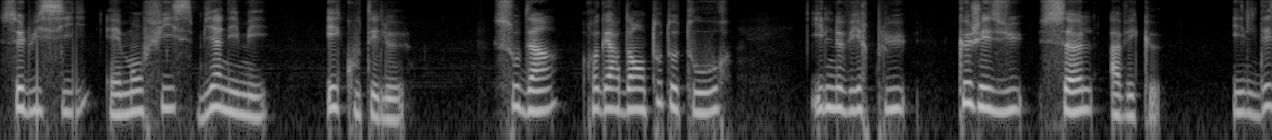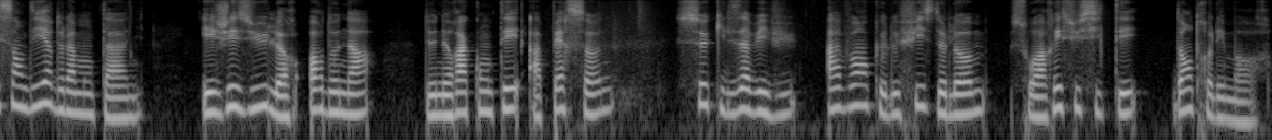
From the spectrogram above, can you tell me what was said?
Celui-ci est mon fils bien-aimé, écoutez-le. Soudain, regardant tout autour, ils ne virent plus que Jésus seul avec eux. Ils descendirent de la montagne, et Jésus leur ordonna de ne raconter à personne ce qu'ils avaient vu avant que le Fils de l'homme soit ressuscité d'entre les morts.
